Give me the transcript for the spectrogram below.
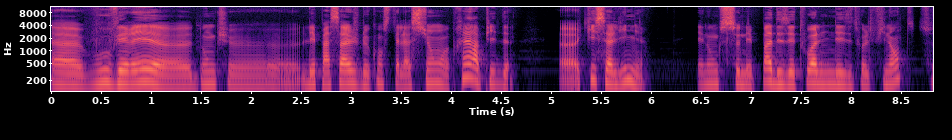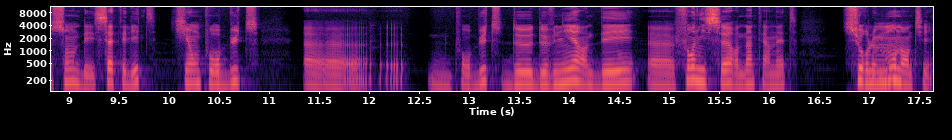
Euh, vous verrez donc les passages de constellations très rapides qui s'alignent. Et donc ce n'est pas des étoiles ni des étoiles filantes, ce sont des satellites qui ont pour but, euh, pour but de devenir des euh, fournisseurs d'Internet sur le Mhm. monde entier.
